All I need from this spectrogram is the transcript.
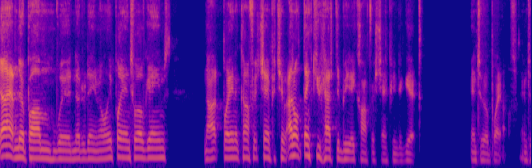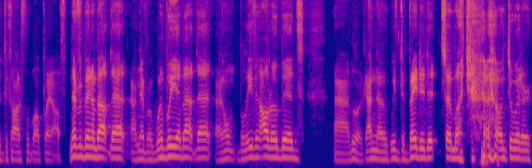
I have no problem with Notre Dame only playing 12 games, not playing a conference championship. I don't think you have to be a conference champion to get into a playoff, into the college football playoff. Never been about that. I never will be about that. I don't believe in auto bids. Uh, look, I know we've debated it so much on Twitter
